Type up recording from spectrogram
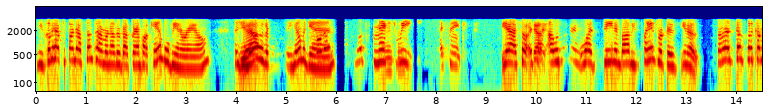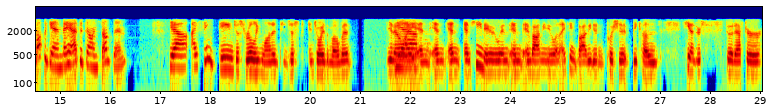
he's going to have to find out sometime or another about Grandpa Campbell being around because you Yeah. know they're going to see him again. Well, that's- What's next Mhm. week? I think. yeah, so it's Yeah. like I was wondering what Dean and Bobby's plans were because you know some of that stuff's going to come up again. They had to tell him something. Yeah, I think Dean just really wanted to just enjoy the moment. You know, Yeah. I, and and and and he knew, and and and Bobby knew, and I think Bobby didn't push it because he understood after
